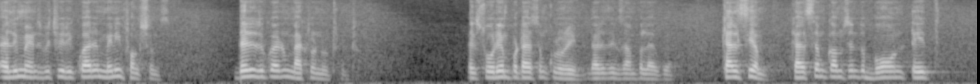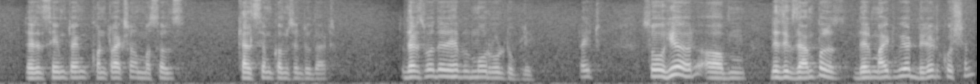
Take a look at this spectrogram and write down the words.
elements which we require in many functions, that is required in macronutrient. Like sodium, potassium, chlorine, that is example I've given. Calcium, calcium comes into bone, teeth, At the same time contraction of muscles, calcium comes into that. So that's why they have more role to play, right? So here, um, these examples, there might be a direct question,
